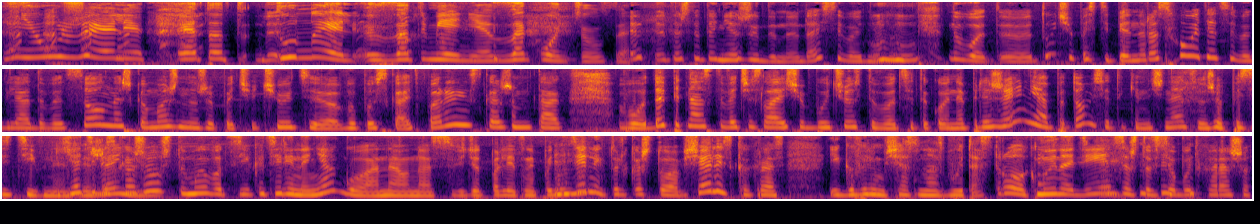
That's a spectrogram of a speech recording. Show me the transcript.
неужели этот туннель затмения закончился? Это, что-то неожиданное, да, сегодня? Ну вот, э, тучи постепенно расходятся, выглядывает солнышко, можно уже по чуть-чуть э, выпускать пары, скажем так. Вот, до 15 числа еще будет чувствоваться такое напряжение, а потом все-таки начинается уже позитивное Я тебе скажу, что мы вот с Екатериной Нягу, она у нас ведет полезный понедельник, только что общались как раз и говорим, сейчас у нас будет астролог, мы надеемся, что все будет хорошо.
